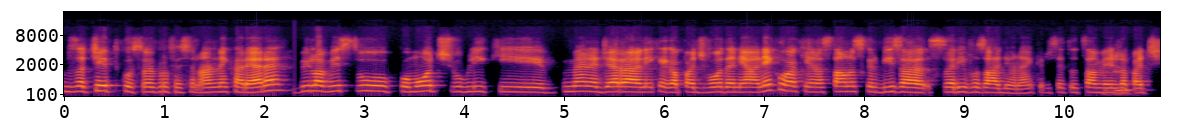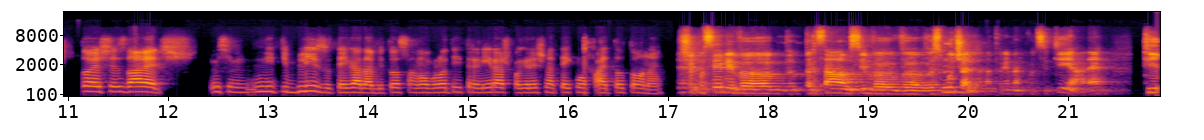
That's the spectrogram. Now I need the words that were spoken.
začetku svoje profesionalne kariere. Bila v bistvu pomoč v obliki menedžera, nekega pač vodenja, nekoga, ki enostavno skrbi za stvari v zadju, ker se tudi sam veš, da mhm. pač to je še zdaleč mislim, niti blizu tega, da bi to samo bilo ti treniraš, pa greš na tekmo, pa je to tone. Še posebej v, predstavljam si v, v, v smutku, naprimer, kot si ti. Ti,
